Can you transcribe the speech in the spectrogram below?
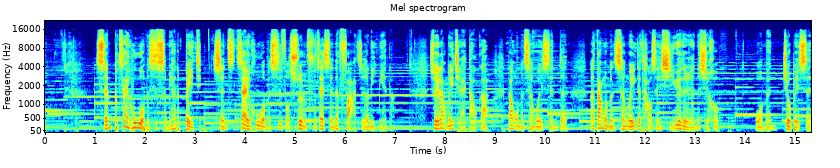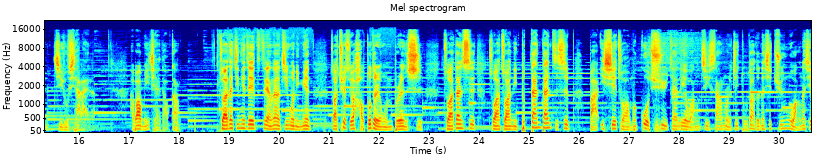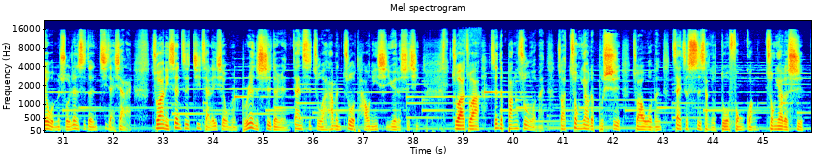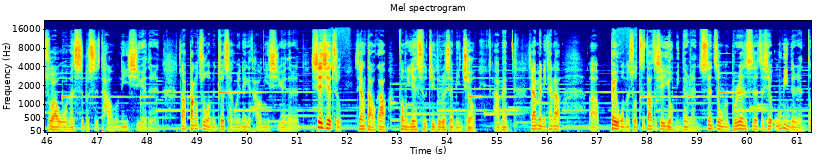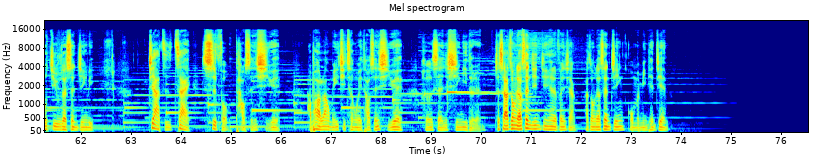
神不在乎我们是什么样的背景，神只在乎我们是否顺服在神的法则里面呢？所以，让我们一起来祷告。当我们成为神的，呃，当我们成为一个讨神喜悦的人的时候，我们就被神记录下来了。好吧，我们一起来祷告。主要在今天这这两章的经文里面，主要确实有好多的人我们不认识。主要，但是主要主要你不单单只是。把一些主要我们过去在列王记、撒母耳记读到的那些君王、那些我们所认识的人记载下来。主啊，你甚至记载了一些我们不认识的人，但是主啊，他们做讨你喜悦的事情。主啊，主啊，真的帮助我们。主啊，重要的不是主啊，我们在这世上有多风光，重要的是主啊，我们是不是讨你喜悦的人。主啊，帮助我们就成为那个讨你喜悦的人。谢谢主，这样祷告，奉耶稣基督的圣名求，阿门。家人们，你看到，呃，被我们所知道这些有名的人，甚至我们不认识的这些无名的人，都记录在圣经里。价值在是否讨神喜悦，好不好？让我们一起成为讨神喜悦、合神心意的人。这是阿忠聊圣经今天的分享。阿忠聊圣经，我们明天见。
